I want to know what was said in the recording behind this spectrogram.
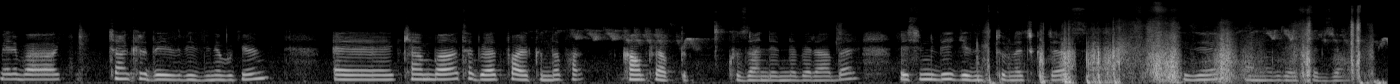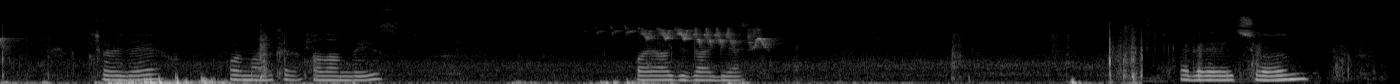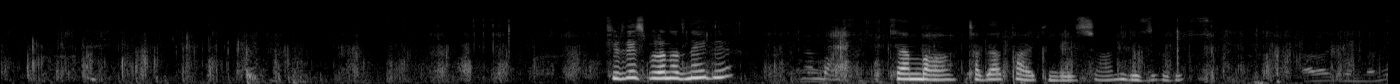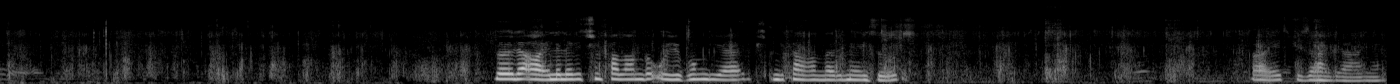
Merhaba, Çankırı'dayız biz yine bugün. Ee, Kemba Tabiat Parkı'nda pa- kamp yaptık kuzenlerimle beraber. Ve şimdi bir gezinti turuna çıkacağız. Size onları göstereceğim. Şöyle ormanlık alandayız. Bayağı güzel bir yer. Evet şu an Firdevs buranın adı neydi? Kemba. Kemba. Tabiat Parkı'ndayız şu an. Geziyoruz. Böyle aileler için falan da uygun bir yer. Piknik alanları mevcut. Gayet güzel yani.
